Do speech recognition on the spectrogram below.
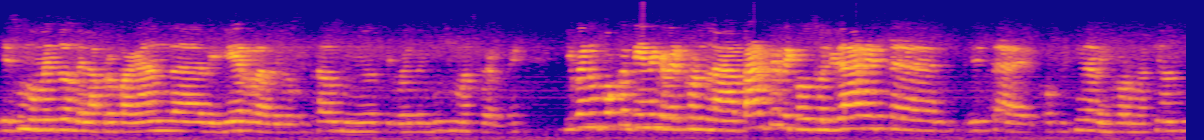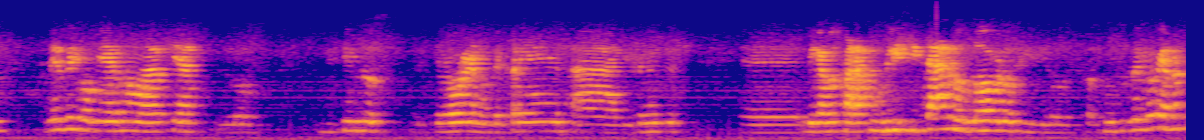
es un momento donde la propaganda de guerra de los Estados Unidos se vuelve mucho más fuerte. Y bueno, un poco tiene que ver con la parte de consolidar esta, esta oficina de información desde el gobierno hacia los distintos de órganos de prensa, diferentes, eh, digamos, para publicitar los logros y los asuntos del gobierno.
